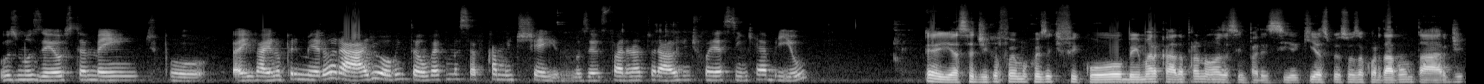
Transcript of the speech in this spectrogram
Os museus também, tipo, aí vai no primeiro horário ou então vai começar a ficar muito cheio. No Museu de História Natural a gente foi assim que abriu. É, e essa dica foi uma coisa que ficou bem marcada pra nós, assim, parecia que as pessoas acordavam tarde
